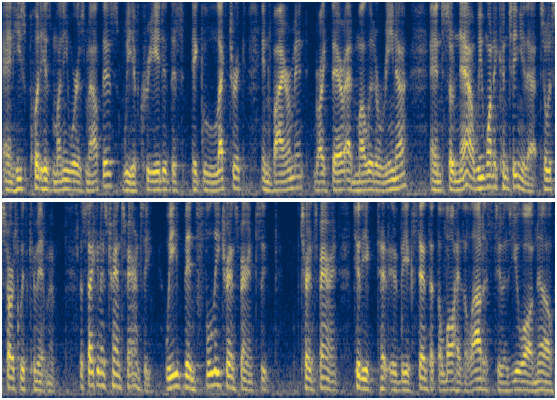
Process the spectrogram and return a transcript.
And he's put his money where his mouth is. We have created this electric environment right there at Mullet Arena. And so now we want to continue that. So it starts with commitment. The second is transparency. We've been fully transparent to, transparent to the to the extent that the law has allowed us to. As you all know,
